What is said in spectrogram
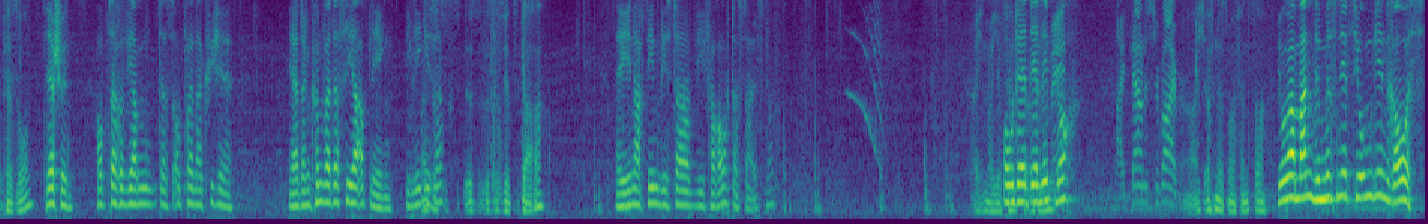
Person. Sehr schön. Hauptsache, wir haben das Opfer in der Küche. Ja, dann können wir das hier ablegen. Wie lege ich es ab? ist, ist, es jetzt gar? Ja, je nachdem, wie es da, wie verraucht das da ist, ne? Ich mach hier Oh, der, der lebt noch. I found a survivor. Ah, ich öffne jetzt mal Fenster. Junger Mann, wir müssen jetzt hier umgehend raus.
